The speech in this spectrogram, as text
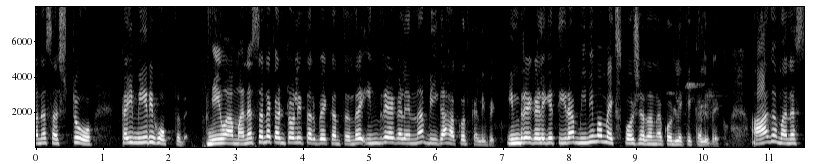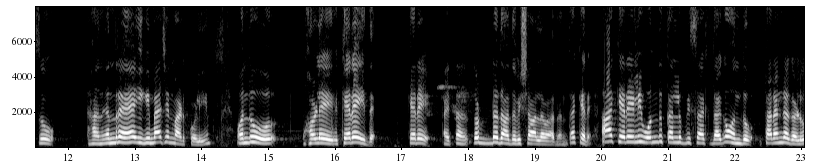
ಮನಸ್ಸಷ್ಟು ಕೈ ಮೀರಿ ಹೋಗ್ತದೆ. ನೀವು ಆ ಮನಸ್ಸನ್ನ ಕಂಟ್ರೋಲಿಗೆ ತರ್ಬೇಕಂತಂದ್ರೆ ಇಂದ್ರಿಯಗಳನ್ನ ಬೀಗ ಹಾಕೋದು ಕಲಿಬೇಕು. ಇಂದ್ರಿಯಗಳಿಗೆ ತೀರಾ ಮಿನಿಮಮ್ ಎಕ್ಸ್ಪೋಜರ್ ಅನ್ನ ಕೊಡ್ಲಿಕ್ಕೆ ಕಲಿಬೇಕು. ಆಗ ಮನಸ್ಸು, ಅಂದ್ರೆ ಈಗ ಇಮ್ಯಾಜಿನ್ ಮಾಡ್ಕೊಳ್ಳಿ, ಒಂದು ಹೊಳೆ, ಕೆರೆ ಇದೆ. ಕೆರೆ, ಆಯ್ತಾ? ದೊಡ್ಡದಾದ ವಿಶಾಲವಾದಂಥ ಕೆರೆ. ಆ ಕೆರೆಯಲ್ಲಿ ಒಂದು ಕಲ್ಲು ಬಿಸಾಕಿದಾಗ ಒಂದು ತರಂಗಗಳು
